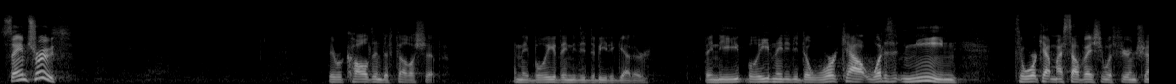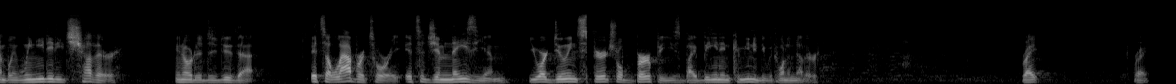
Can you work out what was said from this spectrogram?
same truth. They were called into fellowship, and they believed they needed to be together. They need, believed they needed to work out what does it mean to work out my salvation with fear and trembling. We needed each other in order to do that. It's a laboratory, it's a gymnasium. You are doing spiritual burpees by being in community with one another. Right? Right.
